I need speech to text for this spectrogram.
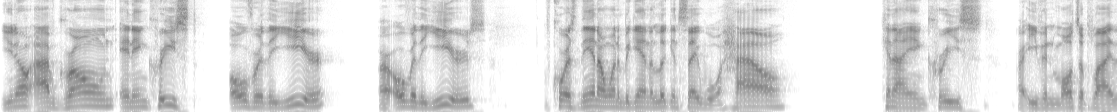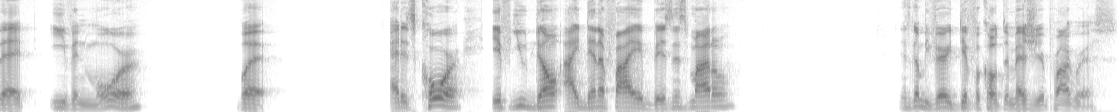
You know, I've grown and increased over the year or over the years. Of course, then I want to begin to look and say, well, how can I increase or even multiply that even more? But at its core, if you don't identify a business model, it's going to be very difficult to measure your progress.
